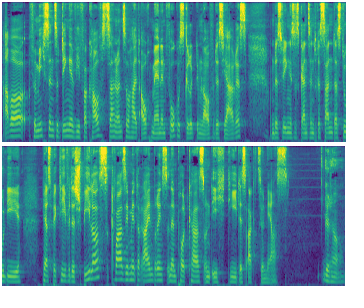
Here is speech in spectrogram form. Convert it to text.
aber für mich sind so Dinge wie Verkaufszahlen und so halt auch mehr in den Fokus gerückt im Laufe des Jahres. Und deswegen ist es ganz interessant, dass du die Perspektive des Spielers quasi mit reinbringst in den Podcast und ich die des Aktionärs. Genau.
